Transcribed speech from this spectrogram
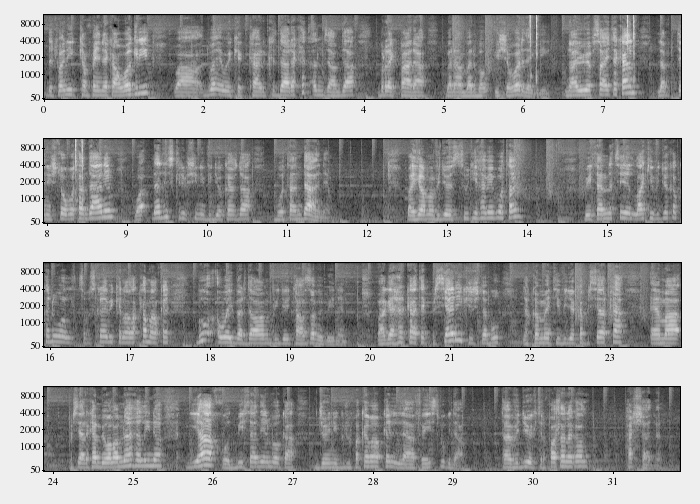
دەتوانانی کەمپینەکان وەگری و دوای ئەوەی کە کارکردارەکەت ئەنجامدا بڕێک پارە بەرامبەر بەو ئیشەوەەردەگری ناوی وبسایتەکان لە تەنیشتۆ بۆتاندانم و لە دیسکرپشنی یددیو کەشدا بۆتاندانم بە هیڵمە یددیو سوودی هەبێ بۆتان بیتان نچێت لاکی یددیوکە بکەنەوە سبسکرایبی کەناڵەکەمان بکەن بۆ ئەوەی بەرداوام یددیوی تازە ببینن واگە هەر کاتێک پرسیاری کشتە بوو لە کمنتی یددیوکە پرسیارکە ئێمە پرسیارەکەم بێوەڵام ناهێڵینەوە یاخود بیسانێن بۆکە جوینی گروپەکەمان بکەن لە فەیسبوکدا تا یددیو یەکتر پاتان لەگەڵ هەر شاد بن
